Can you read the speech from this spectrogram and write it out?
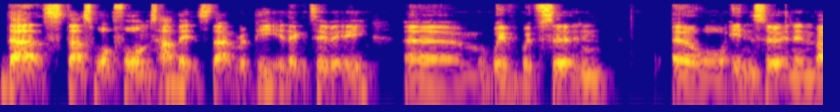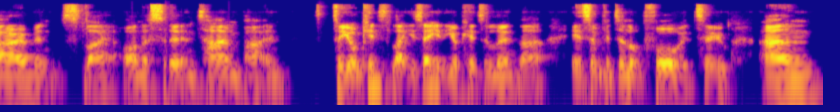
that's that's what forms habits. That repeated activity um, with with certain uh, or in certain environments, like on a certain time pattern. So your kids, like you say, your kids have learned that it's something to look forward to, and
